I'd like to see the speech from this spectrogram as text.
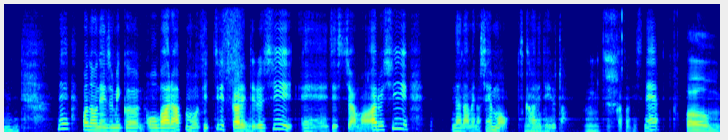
うん でこのネズミくんオーバーラップもきっちり使われてるし、えージェスチャーもあるし斜めの線も使われているとうんいうことですね。Um,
